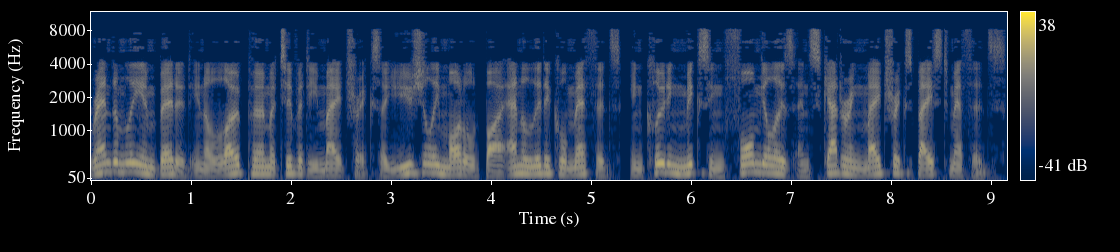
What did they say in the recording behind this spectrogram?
randomly embedded in a low permittivity matrix, are usually modeled by analytical methods, including mixing formulas and scattering matrix based methods.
